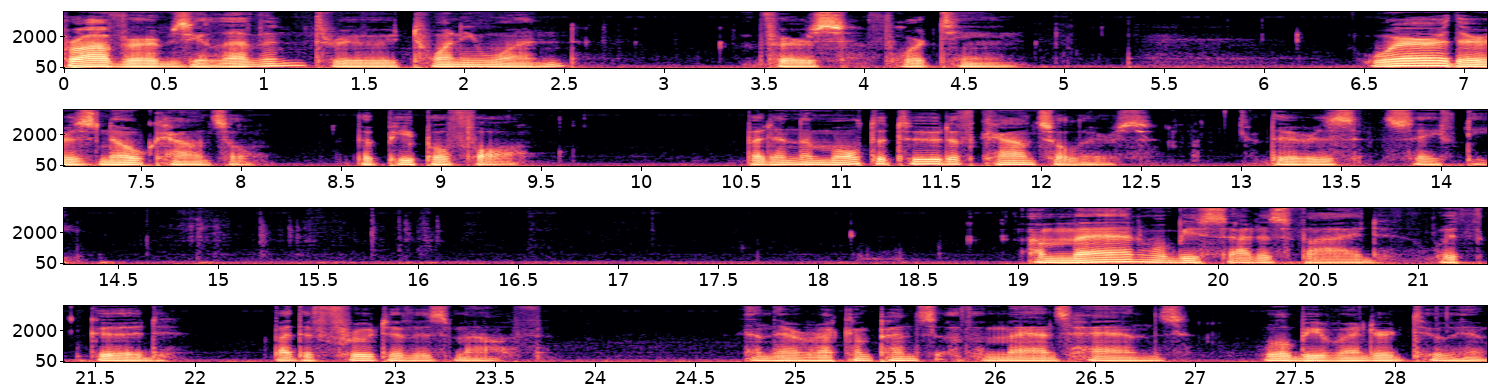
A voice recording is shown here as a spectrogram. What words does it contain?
Proverbs 11 through 21, verse 14. Where there is no counsel, the people fall, but in the multitude of counselors there is safety. A man will be satisfied with good by the fruit of his mouth, and the recompense of a man's hands will be rendered to him.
